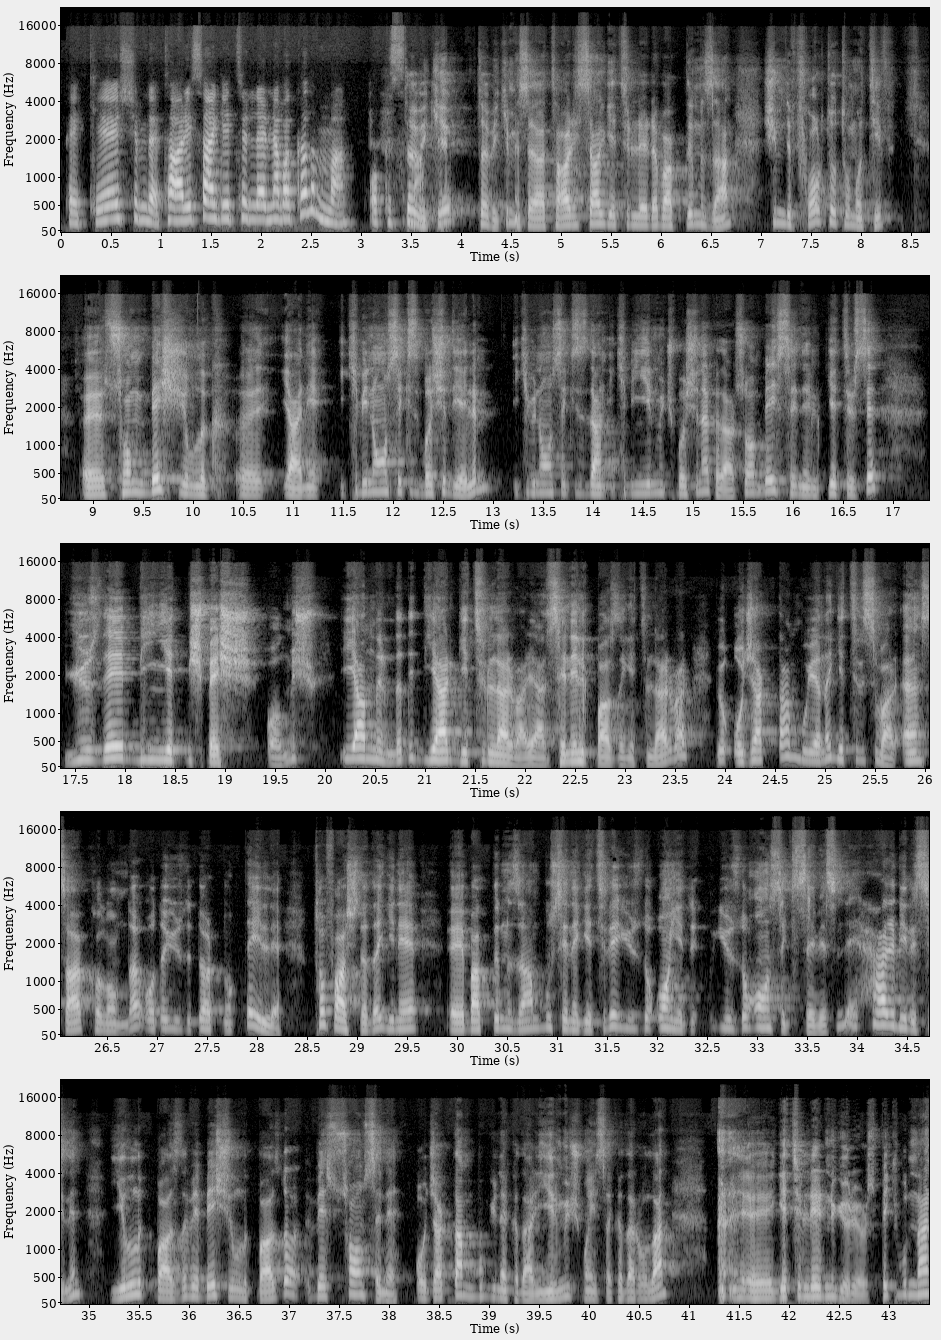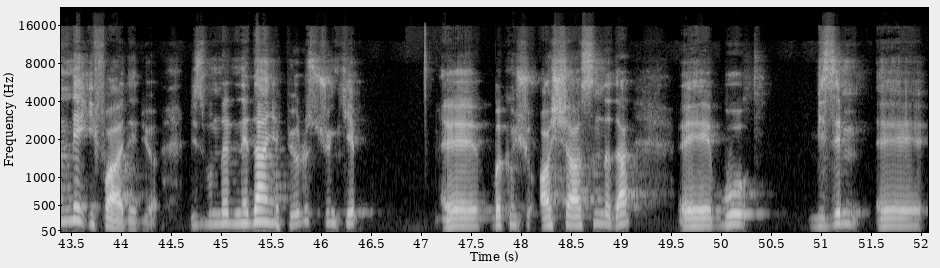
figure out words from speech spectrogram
Peki şimdi tarihsel getirilerine bakalım mı o kısma? Tabii ki, tabii ki. Mesela tarihsel getirilere baktığımız zaman şimdi Ford Otomotiv e, son 5 yıllık e, yani 2018 başı diyelim 2018'den 2023 başına kadar son 5 senelik getirisi yüzde 1075 olmuş. Yanlarında da diğer getiriler var. Yani senelik bazda getiriler var ve Ocak'tan bu yana getirisi var. En sağ kolonda o da yüzde 4.50. Tofaş'ta da yine e, baktığımız zaman bu sene getiri yüzde 17, yüzde 18 seviyesinde. Her birisinin yıllık bazda ve 5 yıllık bazda ve son sene Ocak'tan bugüne kadar 23 Mayıs'a kadar olan e, getirilerini görüyoruz. Peki bunlar ne ifade ediyor? Biz bunları neden yapıyoruz? Çünkü e, bakın şu aşağısında da e, bu bizim e,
